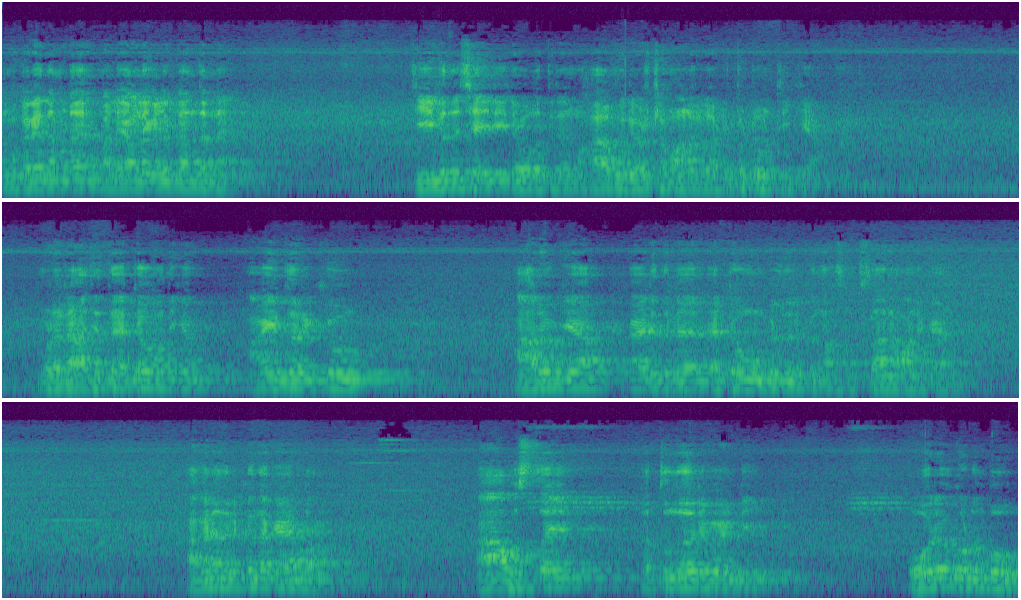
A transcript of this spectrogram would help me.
നമുക്കറിയാം നമ്മുടെ മലയാളികളെല്ലാം തന്നെ ജീവിതശൈലി രോഗത്തിന് മഹാഭൂരിപക്ഷം ആളുകൾ അടിപ്പെട്ടുകൊണ്ടിരിക്കുകയാണ്. നമ്മുടെ രാജ്യത്തെ ഏറ്റവും അധികം ആയുർദൈർഘ്യവും ആരോഗ്യ കാര്യത്തിൽ ഏറ്റവും മുമ്പിൽ നിൽക്കുന്ന സംസ്ഥാനമാണ് കേരളം. അങ്ങനെ നിൽക്കുന്ന കേരളം ആ അവസ്ഥയിൽ എത്തുന്നതിന് വേണ്ടി ഓരോ കുടുംബവും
